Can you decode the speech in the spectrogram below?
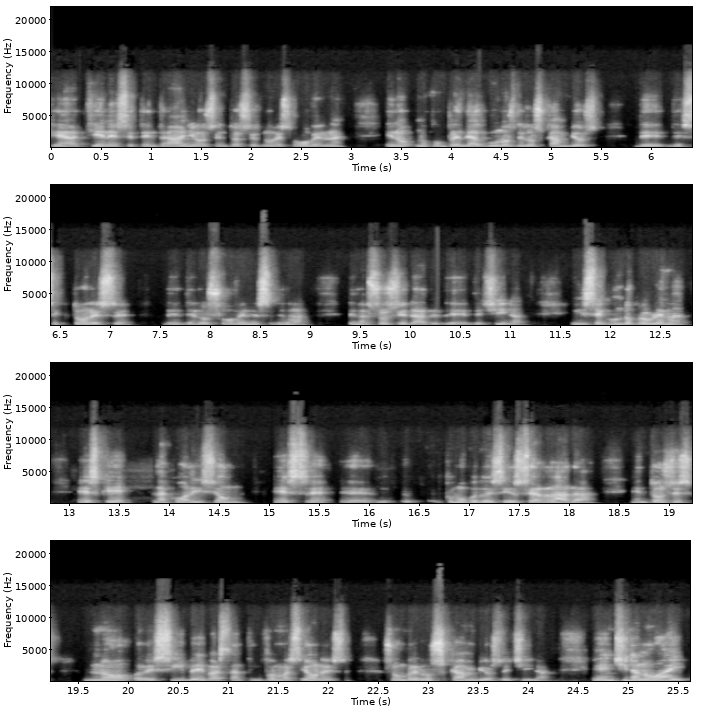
que tiene 70 años, entonces no es joven, y no, comprende algunos de los cambios de, sectores eh, de, los jóvenes de la, sociedad de, China. Y el segundo problema es que la coalición es, eh, eh, como puedo decir?, cerrada, entonces no recibe bastante informaciones sobre los cambios de China. En China no hay,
